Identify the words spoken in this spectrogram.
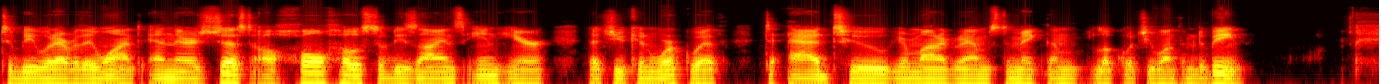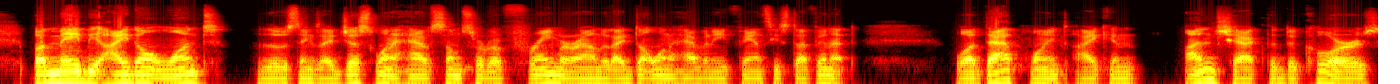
to be whatever they want. And there's just a whole host of designs in here that you can work with to add to your monograms to make them look what you want them to be. But maybe I don't want those things. I just want to have some sort of frame around it. I don't want to have any fancy stuff in it. Well, at that point, I can uncheck the decors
